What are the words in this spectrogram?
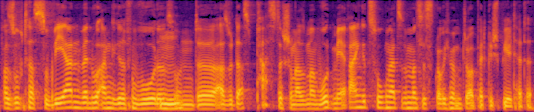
versucht hast zu wehren, wenn du angegriffen wurdest. Und äh, also das passte schon. Also man wurde mehr reingezogen, als wenn man es jetzt, glaube ich, mit dem Joypad gespielt hätte.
